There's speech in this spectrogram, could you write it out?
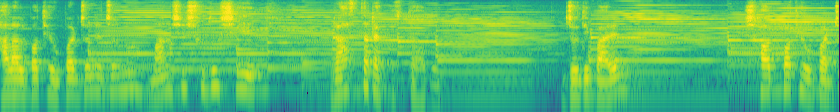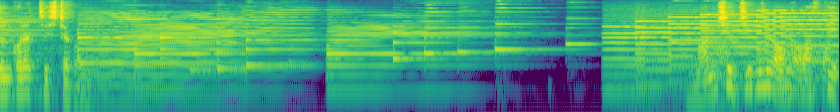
হালাল পথে উপার্জনের জন্য মানুষের শুধু সেই রাস্তাটা খুঁজতে হবে। যদি পারেন, সৎ পথে উপার্জন করার চেষ্টা করেন। মানুষের জীবনের অভাব আসতেই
